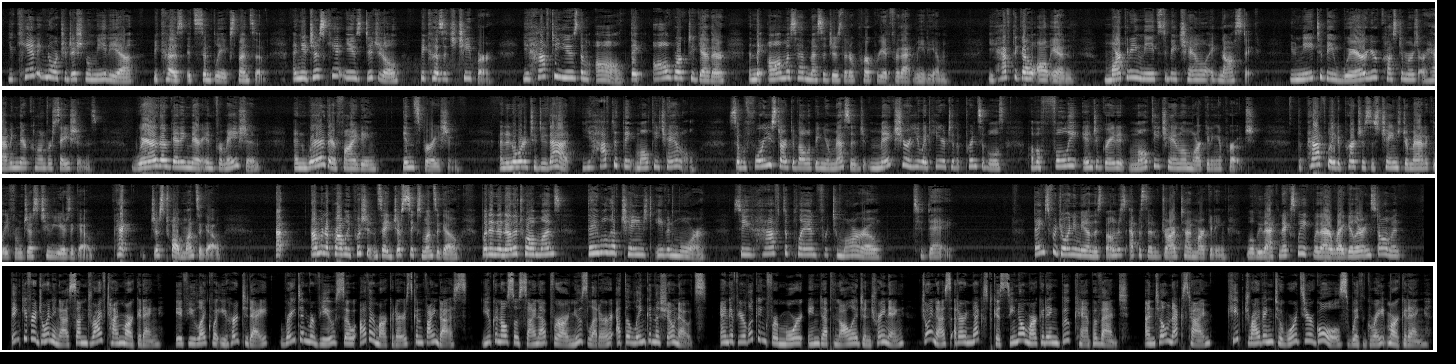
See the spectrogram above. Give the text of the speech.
You can't ignore traditional media because it's simply expensive, and you just can't use digital because it's cheaper. You have to use them all. They all work together and they all must have messages that are appropriate for that medium. You have to go all in. Marketing needs to be channel agnostic. You need to be where your customers are having their conversations, where they're getting their information, and where they're finding inspiration. And in order to do that, you have to think multi channel. So before you start developing your message, make sure you adhere to the principles of a fully integrated multi channel marketing approach. The pathway to purchase has changed dramatically from just two years ago. Heck, just 12 months ago. I, I'm going to probably push it and say just six months ago, but in another 12 months, they will have changed even more. So you have to plan for tomorrow today. Thanks for joining me on this bonus episode of Drive Time Marketing. We'll be back next week with our regular installment. Thank you for joining us on Drive Time Marketing. If you like what you heard today, rate and review so other marketers can find us. You can also sign up for our newsletter at the link in the show notes. And if you're looking for more in depth knowledge and training, join us at our next Casino Marketing Bootcamp event. Until next time, keep driving towards your goals with great marketing.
